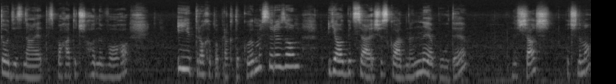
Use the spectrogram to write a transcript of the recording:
то дізнаєтесь багато чого нового. І трохи попрактикуємося разом. Я обіцяю, що складно не буде. Ну що ж, почнемо?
